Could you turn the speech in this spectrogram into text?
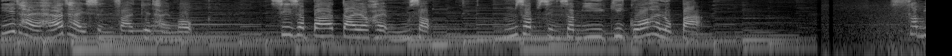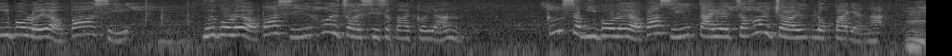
題係一題乘法嘅題目。四十八大約係五十，五十乘十二結果係六百。十二部旅遊巴士，每部旅遊巴士可以載四十八個人，咁十二部旅遊巴士大約就可以載六百人啦。嗯，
